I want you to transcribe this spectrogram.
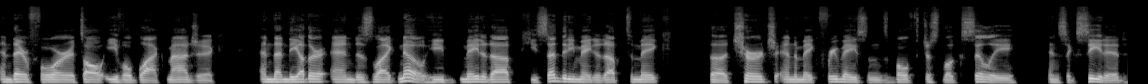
and therefore it's all evil black magic. And then the other end is like, no, he made it up. He said that he made it up to make the church and to make Freemasons both just look silly and succeeded.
